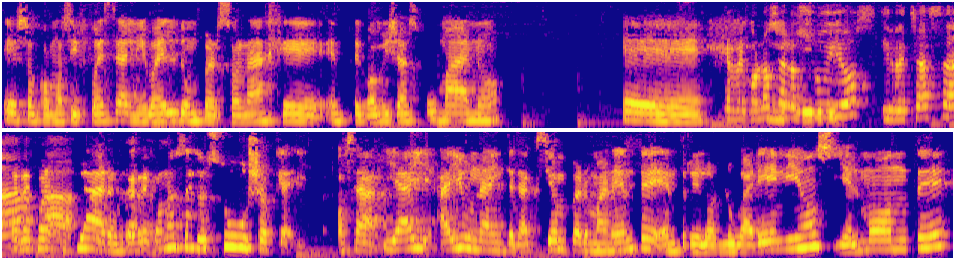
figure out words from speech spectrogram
eso, como si fuese al nivel de un personaje, entre comillas, humano. Eh, que reconoce a los suyos y rechaza. claro, que reconoce los suyos, que, o sea, y hay, hay una interacción permanente entre los lugareños y el monte,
